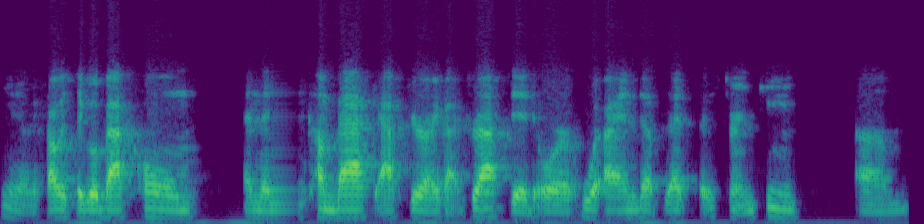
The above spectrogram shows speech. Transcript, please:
you know, if I was to go back home and then come back after I got drafted or what I ended up at a certain team, um,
